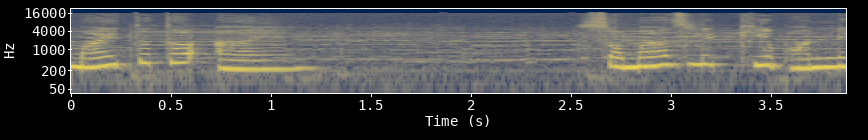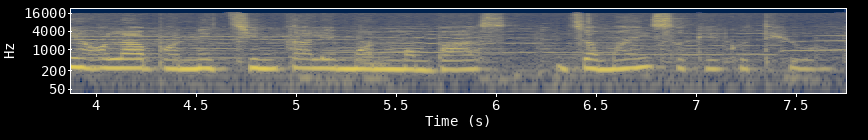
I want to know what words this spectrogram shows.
माइत त आएँ। समाजले के भन्ने होला भन्ने चिन्ताले मनमा बास जमाइसकेको थियो।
